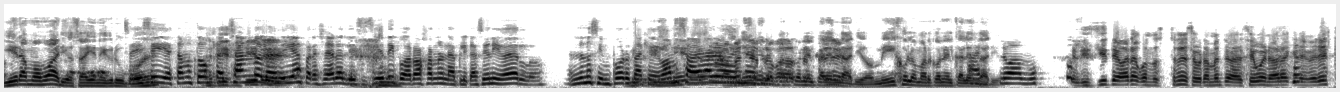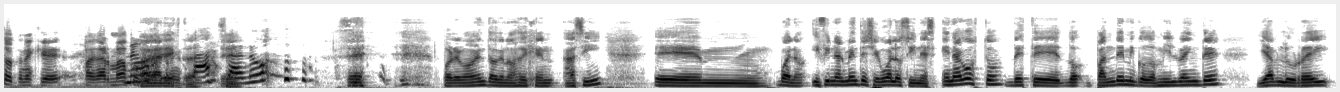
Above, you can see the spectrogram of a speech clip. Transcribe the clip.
Y éramos varios ahí en el grupo. Sí, ¿eh? sí, estamos todos 17. los días para llegar al 17 y poder bajarnos la aplicación y verlo. No nos importa Mi- que mi vamos a ver algo de lo marcó en el calendario. Mi hijo lo marcó en el Ay, calendario. lo amo. El 17 ahora cuando se estrene seguramente va a decir, bueno, ahora querés ver esto, tenés que pagar más. No, porque Pagar extra. Sí. ¿no? Por el momento que nos dejen así. Eh, bueno, y finalmente llegó a los cines. En agosto de este do- pandémico 2020 y a Blu-ray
